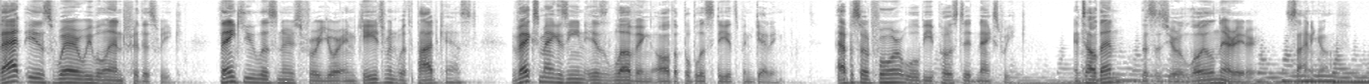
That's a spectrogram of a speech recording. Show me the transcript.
That is where we will end for this week. Thank you, listeners, for your engagement with the podcast. Vex Magazine is loving all the publicity it's been getting. Episode 4 will be posted next week. Until then, this is your loyal narrator, signing off.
